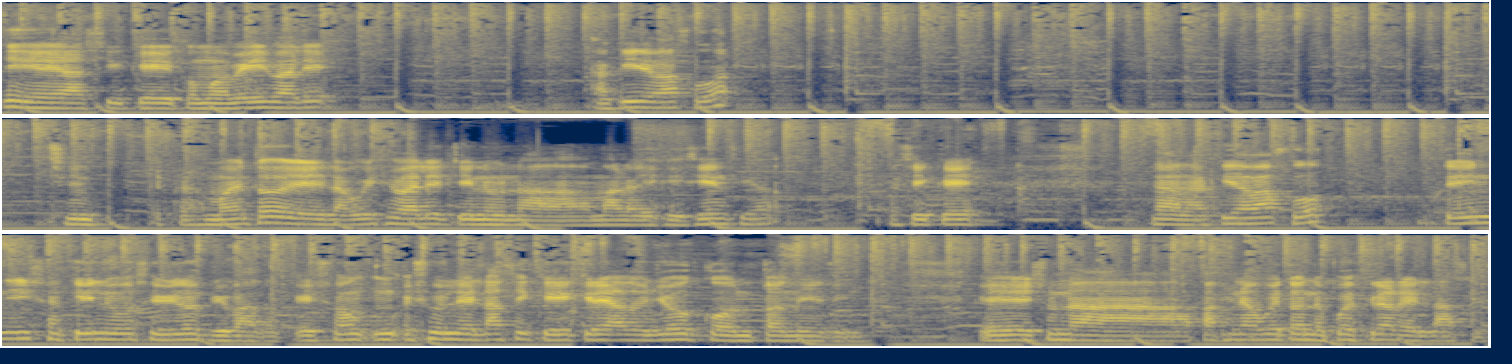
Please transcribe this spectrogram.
Eh, así que como veis, ¿vale? Aquí debajo un momento, eh, la wifi vale tiene una mala eficiencia, así que nada, aquí abajo tenéis aquí el nuevo servidor privado, que son, es un enlace que he creado yo con Tony es una página web donde puedes crear enlaces.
